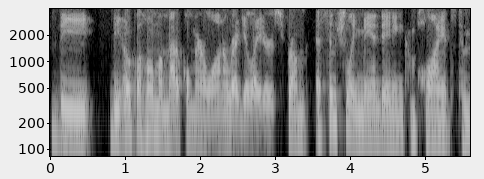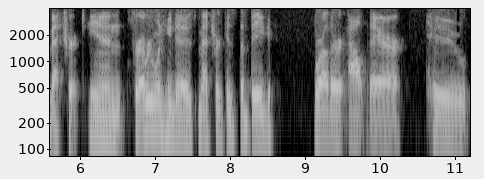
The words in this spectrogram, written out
the the Oklahoma medical marijuana regulators from essentially mandating compliance to Metrc. And for everyone who knows, Metrc is the big brother out there who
